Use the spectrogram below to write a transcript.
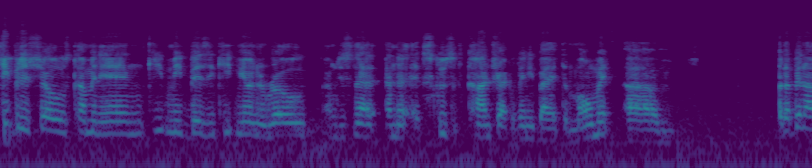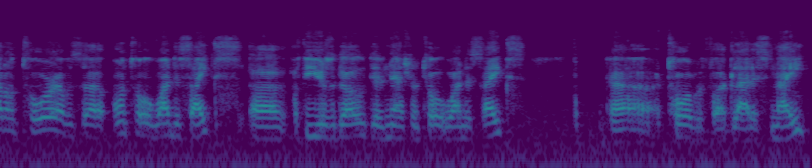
keeping the shows coming in, keeping me busy, keep me on the road. I'm just not under exclusive contract with anybody at the moment. Um, but I've been out on tour. I was uh, on tour with Wanda Sykes uh, a few years ago. Did a national tour with Wanda Sykes. Uh, a tour with uh, Gladys Knight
